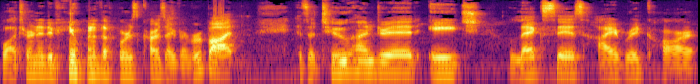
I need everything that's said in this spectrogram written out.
Well, it turned into be one of the worst cars I've ever bought. It's a 200H Lexus hybrid car,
